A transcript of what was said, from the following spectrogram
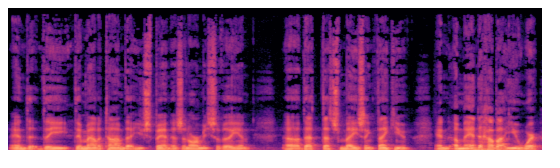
and the the, the amount of time that you spent as an Army civilian. Uh, that that's amazing. Thank you. And Amanda, how about you? Where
